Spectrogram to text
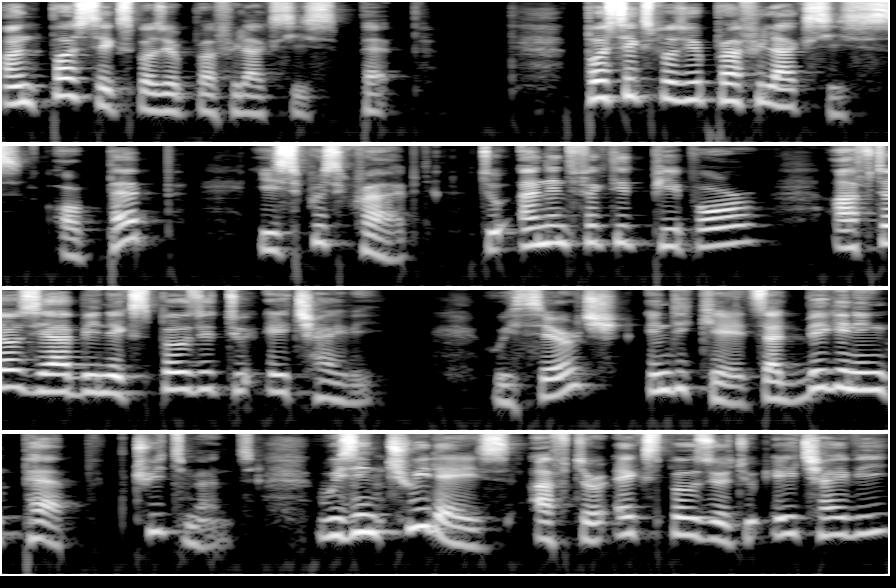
and post-exposure prophylaxis PEP? Post-exposure prophylaxis or PEP is prescribed to uninfected people after they have been exposed to HIV. Research indicates that beginning PEP treatment within three days after exposure to HIV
